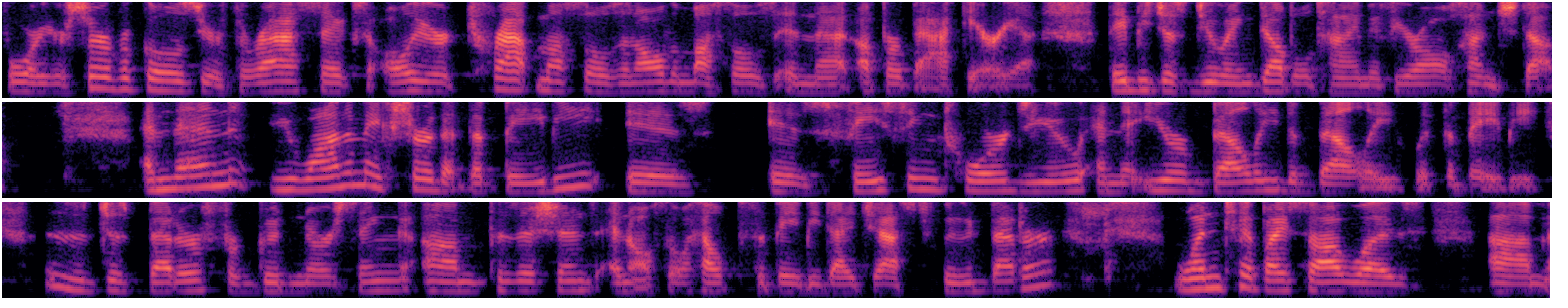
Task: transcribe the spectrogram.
for your cervicals, your thoracics, all your trap muscles, and all the muscles in that upper back area. They'd be just doing double time if you're all hunched up. And then you want to make sure that the baby is is facing towards you and that you're belly to belly with the baby. This is just better for good nursing um, positions and also helps the baby digest food better. One tip I saw was um,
